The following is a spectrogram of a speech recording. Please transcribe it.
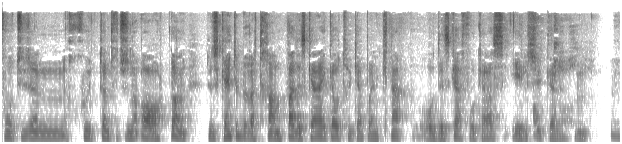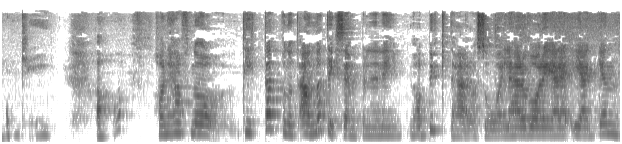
2017, 2018, du ska inte behöva trampa. Det ska räcka att trycka på en knapp och det ska få kallas elcykel. Mm. Okej. Jaha. Har ni haft något, tittat på något annat exempel när ni har byggt det här och så? Eller har det varit era egen,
